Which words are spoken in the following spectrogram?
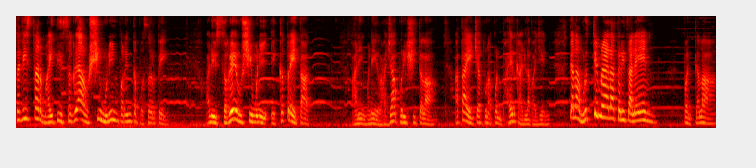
सविस्तर माहिती सगळ्या ऋषीमुनींपर्यंत पसरते आणि सगळे ऋषीमुनी एकत्र येतात. आणि म्हणे राजा परीक्षितला आता याच्यातून आपण बाहेर काढला पाहिजे. त्याला मृत्यू मिळाला तरी चालेल. पण त्याला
